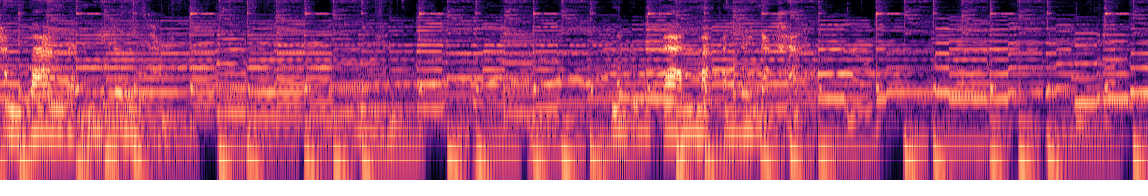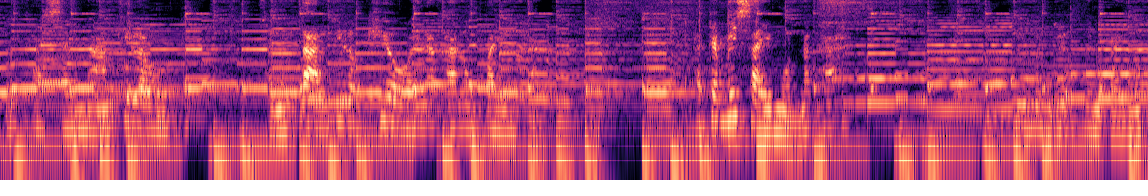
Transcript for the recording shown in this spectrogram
หั่นบางแบบนี้เลยค่ะ มาดูการหมักกันเลยนะคะนี่ค่ะใส่น้ำที่เราใส่น้ำตาลที่เราเคี่ยวไว้นะคะ ลงไปค่ะอาจจะไม่ใส่หมดนะคะ คือมันเยอะเกินไปเนอะ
